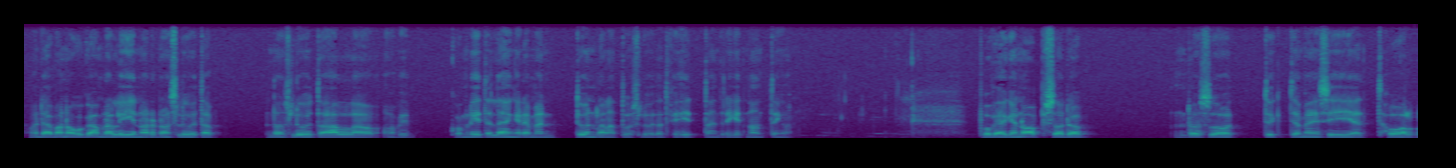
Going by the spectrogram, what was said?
och där var några gamla linor och de slutade, de slutade alla och, och vi kom lite längre men tunnlarna tog slut att vi hittade inte riktigt någonting. På vägen upp så då, då så tyckte jag mig se ett hål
